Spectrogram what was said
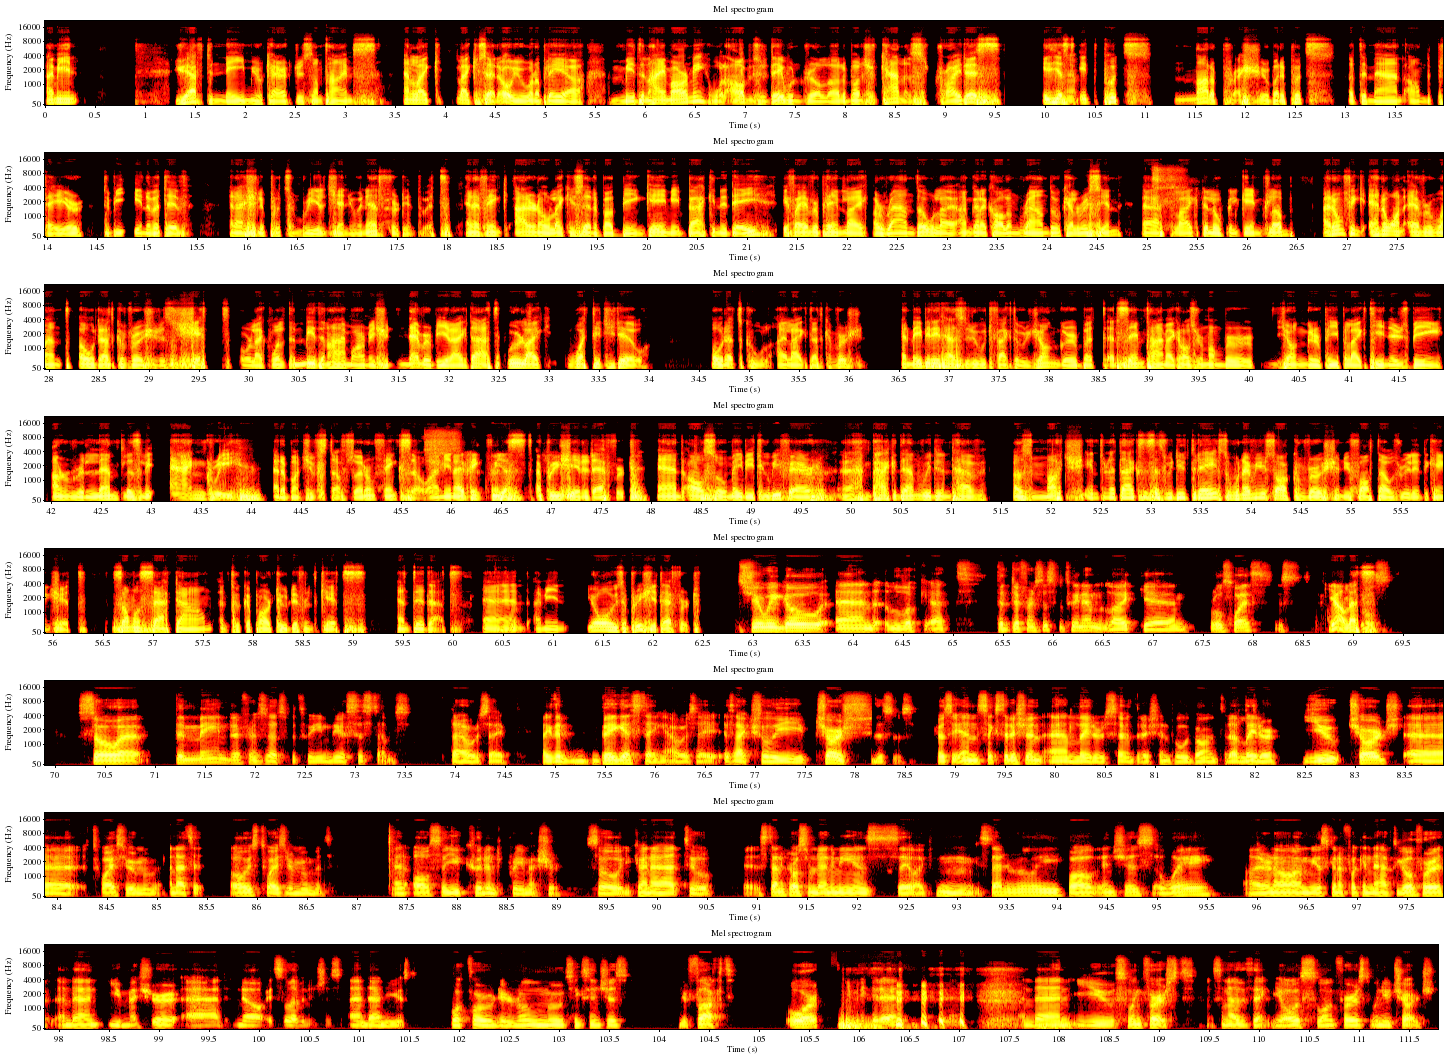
I mean, you have to name your characters sometimes. And like like you said, oh, you want to play a Middenheim army? Well, obviously they wouldn't roll out a bunch of cannons. Try this. It just it puts not a pressure, but it puts a demand on the player to be innovative and actually put some real genuine effort into it. And I think, I don't know, like you said about being gamey, back in the day, if I ever played like a rando, like I'm gonna call him Rando Calrissian at like the local game club, I don't think anyone ever went, oh, that conversion is shit, or like, well, the Middenheim army should never be like that. We were like, what did you do? Oh, that's cool. I like that conversion. and maybe it has to do with the fact that we're younger, but at the same time, I can also remember younger people like teenagers being unrelentlessly angry at a bunch of stuff. So I don't think so. I mean, I think we just appreciated effort. And also, maybe to be fair, uh, back then we didn't have as much internet access as we do today. So whenever you saw a conversion, you thought that was really the king shit. Someone sat down and took apart two different kits and did that. And I mean, you always appreciate effort. Should we go and look at the differences between them, like um, rules wise? Yeah, let's. So uh, the main differences between the systems that I would say, like the biggest thing I would say is actually charge distance. Because in sixth edition and later seventh edition, we'll go into that later. You charge uh, twice your movement, and that's it. Always twice your movement, and also you couldn't pre-measure, so you kind of had to uh, stand across from the enemy and say like, hmm, is that really 12 inches away? I don't know. I'm just gonna fucking have to go for it. And then you measure and no, it's 11 inches. And then you just walk forward your normal move six inches. You're fucked. Or you make it in, and then you swing first. That's another thing. You always swung first when you charge,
